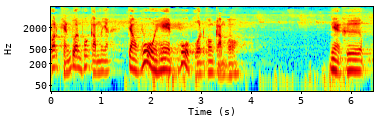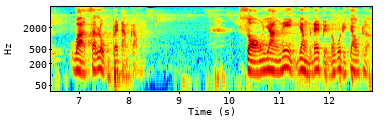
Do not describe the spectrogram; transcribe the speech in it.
กอดแขนด้วนเพราะกรรมอันยังจะหู้เหตุหู้ผลของกรรมเขา เนี่ยคือว่าสรุปไปตามกรรมสองอย่างนี้ยังไม่ได้เป็นพระพุทธเจ้าเถอะ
